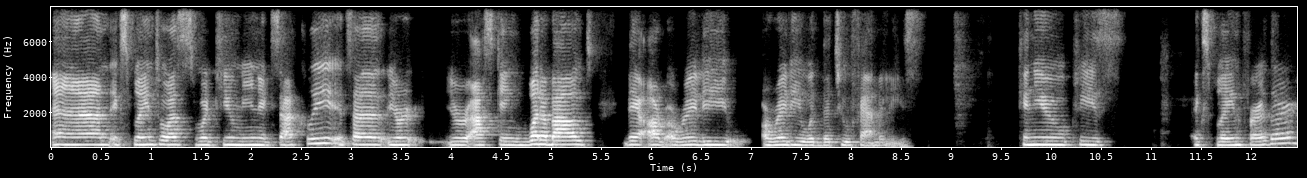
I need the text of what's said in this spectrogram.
and explain to us what you mean exactly? It's a you're you're asking what about they are already already with the two families. Can you please explain further?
